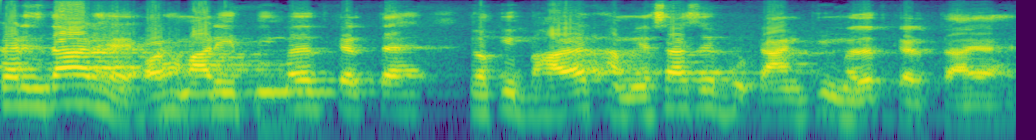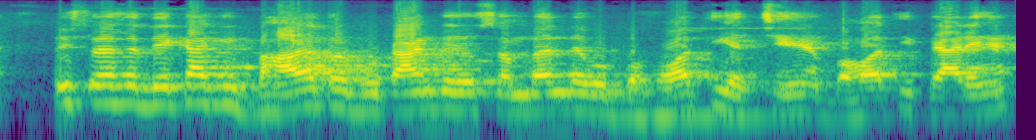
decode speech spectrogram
कर्जदार है और हमारी इतनी मदद करता है, क्योंकि भारत हमेशा से भूटान की मदद करता आया है। तो इस तरह से देखा कि भारत और भूटान के जो संबंध है, वो बहुत ही अच्छे हैं, बहुत ही प्यारे हैं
